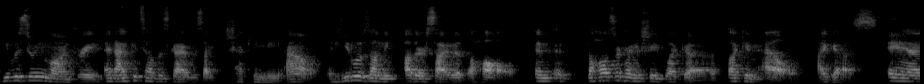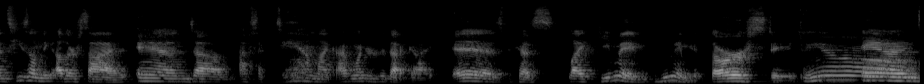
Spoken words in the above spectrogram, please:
he was doing laundry, and I could tell this guy was like checking me out. And he lives on the other side of the hall, and uh, the halls are kind of shaped like a like an L. I guess. And he's on the other side. And um, I was like, damn, like I wonder who that guy is because like he made he made me thirsty. Damn. And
